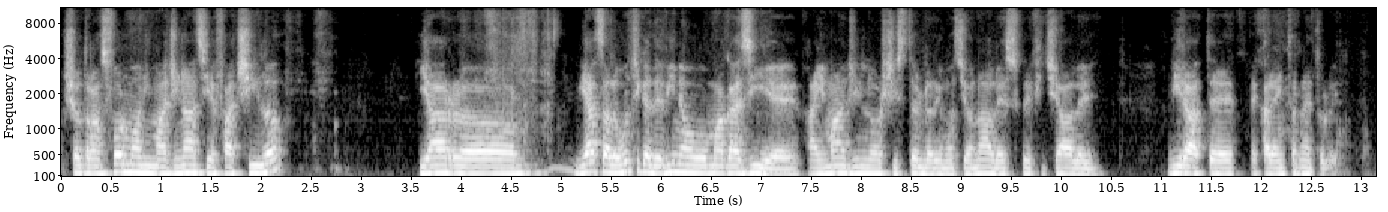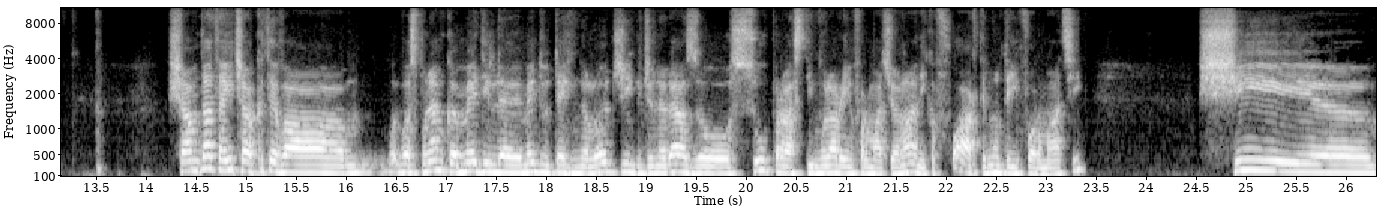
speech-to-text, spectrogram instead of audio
și o transformă în imaginație facilă, iar uh, viața lăuntrică devine o magazie a imaginilor și stărilor emoționale superficiale virate pe calea internetului. Și am dat aici câteva, vă spuneam că mediile, mediul tehnologic generează o suprastimulare informațională, adică foarte multe informații și uh,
